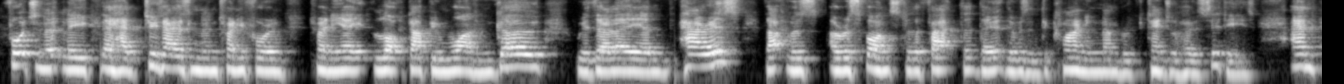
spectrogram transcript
Fortunately, they had 2024 and 28 locked up in one go with LA and Paris that was a response to the fact that there, there was a declining number of potential host cities. And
